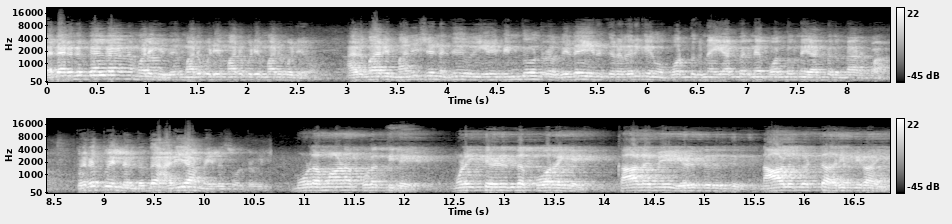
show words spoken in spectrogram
விதை இருக்கிறதால தான் முளைக்குது. மறுபடியும் மறுபடியும் மறுபடியும். அது மாதிரி மனுஷனுக்கு பிந்துன்ற விதை இருக்கிற வரைக்கும் இவன் பிறந்துக்கினே இறந்துக்கினே பிறந்துக்கினே இறந்துக்கின்னு தான் இருப்பான். பிறப்பு இல்லைன்றது அறியாமையில சொல்ற விஷயம். மூலமான குளத்திலே முளைத்தெழுந்த கோரையை காலமே எழுந்திருந்து நாலு கட்டு அரிப்பிராயி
